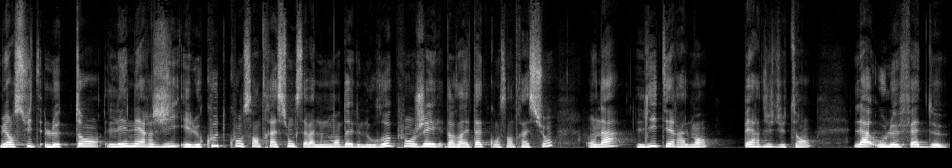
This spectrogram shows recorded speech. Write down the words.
mais ensuite le temps, l'énergie et le coût de concentration que ça va nous demander de nous replonger dans un état de concentration, on a littéralement perdu du temps, là où le fait de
